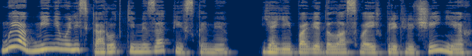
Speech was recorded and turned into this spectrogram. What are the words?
мы обменивались короткими записками. Я ей поведала о своих приключениях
